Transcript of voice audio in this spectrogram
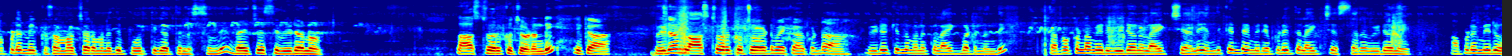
అప్పుడే మీకు సమాచారం అనేది పూర్తిగా తెలుస్తుంది. దయచేసి వీడియోను లాస్ట్ వరకు చూడండి. ఇక వీడియోని లాస్ట్ వరకు చూడటమే కాకుండా వీడియో కింద మనకు లైక్ బటన్ ఉంది. తప్పకుండా మీరు వీడియోను లైక్ చేయాలి. ఎందుకంటే మీరు ఎప్పుడైతే లైక్ చేస్తారో వీడియోని అప్పుడే మీరు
